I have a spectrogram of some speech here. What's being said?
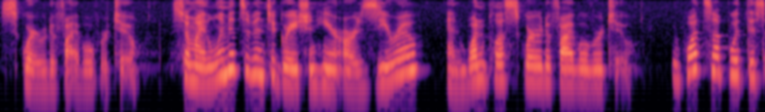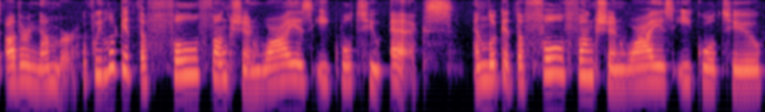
square root of 5 over 2. So my limits of integration here are 0 and 1 plus square root of 5 over 2. What's up with this other number? If we look at the full function y is equal to x, and look at the full function y is equal to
